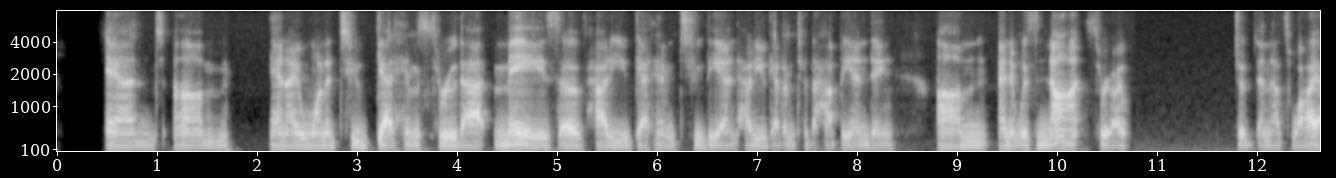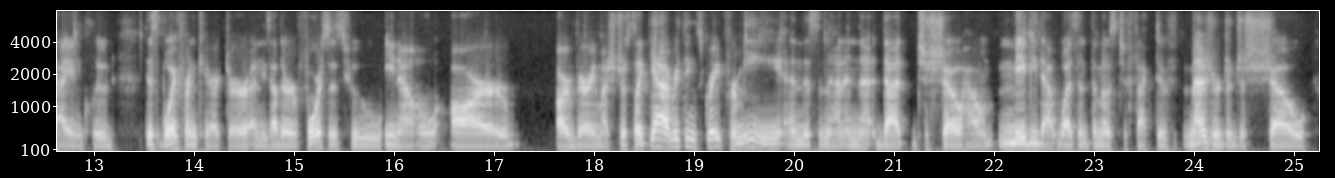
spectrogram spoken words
And um, and I wanted to get him through that maze of how do you get him to the end? How do you get him to the happy ending? Um, and it was not through I. And that's why I include this boyfriend character and these other forces who, you know, are are very much just like yeah everything's great for me and this and that and that that to show how maybe that wasn't the most effective measure to just show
